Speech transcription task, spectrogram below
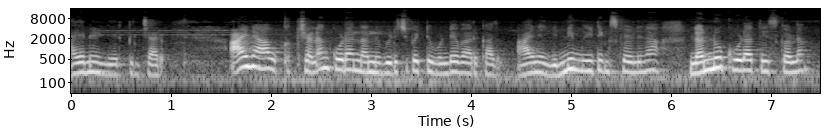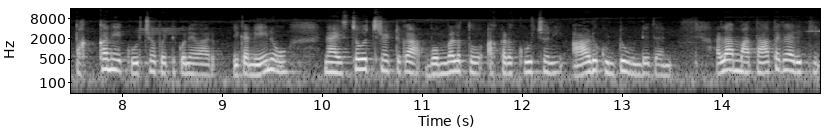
ఆయనే నేర్పించారు. ఆయన ఒక క్షణం కూడా నన్ను విడిచిపెట్టి ఉండేవారు కాదు. ఆయన ఎన్ని మీటింగ్స్కి వెళ్ళినా నన్ను కూడా తీసుకెళ్ళడం పక్కనే కూర్చోబెట్టుకునేవారు. ఇక నేను నా ఇష్టం వచ్చినట్టుగా బొమ్మలతో అక్కడ కూర్చొని ఆడుకుంటూ ఉండేదాన్ని. అలా మా తాతగారికి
